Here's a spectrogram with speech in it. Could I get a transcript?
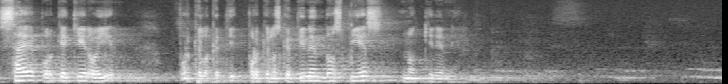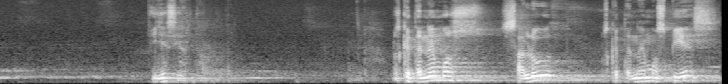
¿sabe por qué quiero ir? Porque, lo que, porque los que tienen dos pies no quieren ir. Y es cierto. Los que tenemos salud, los que tenemos pies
